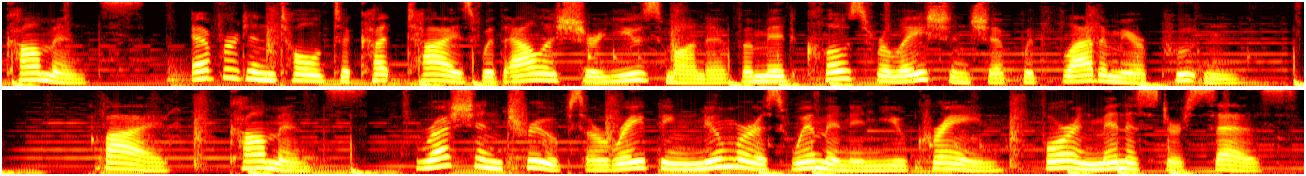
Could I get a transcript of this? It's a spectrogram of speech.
Comments. Everton told to cut ties with Alisher Usmanov amid close relationship with Vladimir Putin. 5. Comments. Russian troops are raping numerous women in Ukraine, foreign minister says.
